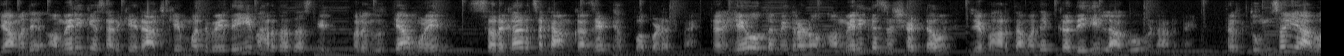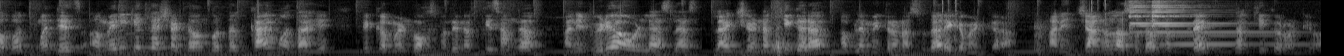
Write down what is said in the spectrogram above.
यामध्ये अमेरिकेसारखे राजकीय मतभेदही भारतात असतील परंतु त्यामुळे सरकारचं कामकाज हे ठप्प पडत नाही. तर हे होतं मित्रांनो अमेरिकेचं शटडाऊन जे भारतामध्ये कधीही लागू होणार नाही. तर तुमचं याबाबत म्हणजेच अमेरिकेतल्या शटडाऊन बद्दल काय मत आहे हे कमेंट बॉक्समध्ये नक्की सांगा. आणि व्हिडिओ आवडले असल्यास लाईक शेअर नक्की करा. आपल्या मित्रांना सुद्धा रेकमेंड करा. आणि चॅनलला सुद्धा सबस्क्राईब नक्की करून ठेवा.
